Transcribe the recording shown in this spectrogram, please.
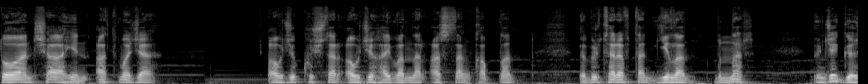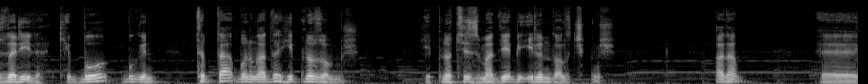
Doğan, şahin, atmaca, avcı kuşlar, avcı hayvanlar, aslan, kaplan, öbür taraftan yılan bunlar önce gözleriyle ki bu bugün tıpta bunun adı hipnoz olmuş. Hipnotizma diye bir ilim dalı çıkmış. Adam e,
